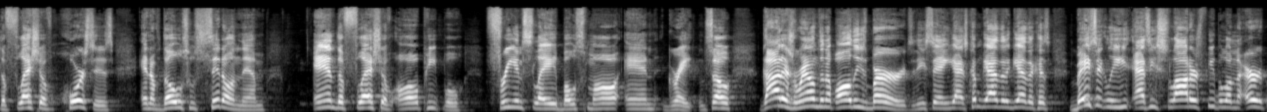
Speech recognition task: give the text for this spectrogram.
the flesh of horses, and of those who sit on them and the flesh of all people, free and slave, both small and great. And so God is rounding up all these birds and he's saying, You guys come gather together because basically, as he slaughters people on the earth,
